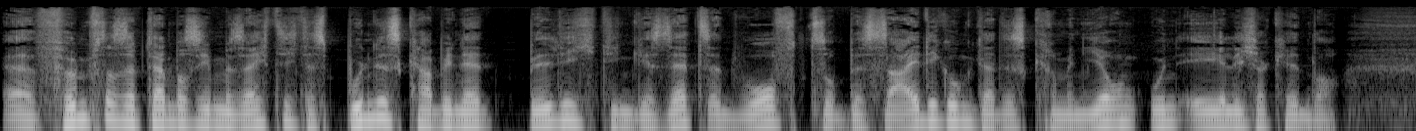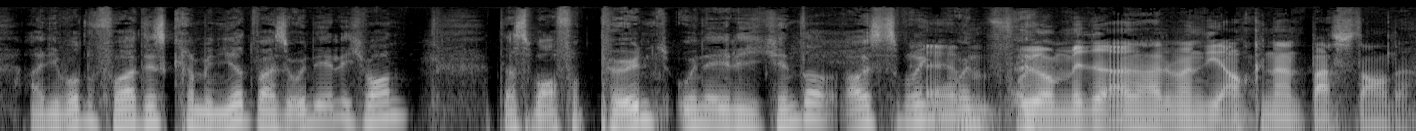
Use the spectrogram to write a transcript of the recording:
Äh, 5. September 67, das Bundeskabinett billigt den Gesetzentwurf zur Beseitigung der Diskriminierung unehelicher Kinder. Also die wurden vorher diskriminiert, weil sie unehelich waren. Das war verpönt, uneheliche Kinder rauszubringen. Ähm, und, früher im Mittelalter hatte man die auch genannt Bastarde.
